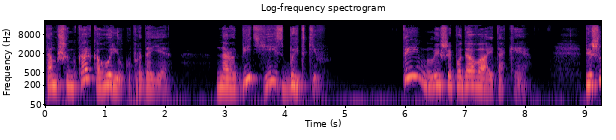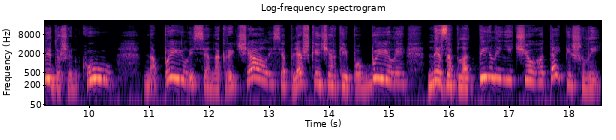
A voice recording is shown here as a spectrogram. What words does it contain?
Там шинкарка горілку продає. Наробіть їй збитків. Тим лише подавай таке. Пішли до шинку, напилися, накричалися, пляшки чарки побили, не заплатили нічого та й пішли.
